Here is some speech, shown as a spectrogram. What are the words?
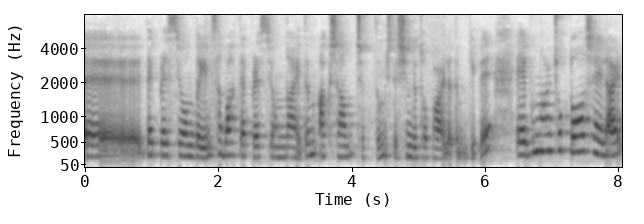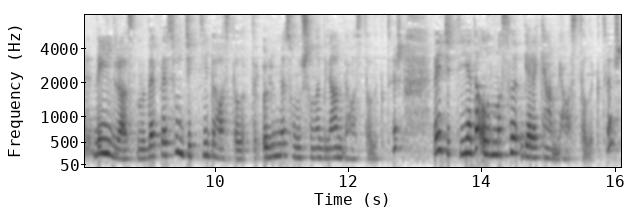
E, depresyondayım, sabah depresyondaydım, akşam çıktım, işte şimdi toparladım gibi. E, bunlar çok doğal şeyler değildir aslında. Depresyon ciddi bir hastalıktır, ölümle sonuçlanabilen bir hastalıktır ve ciddiye de alınması gereken bir hastalıktır.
